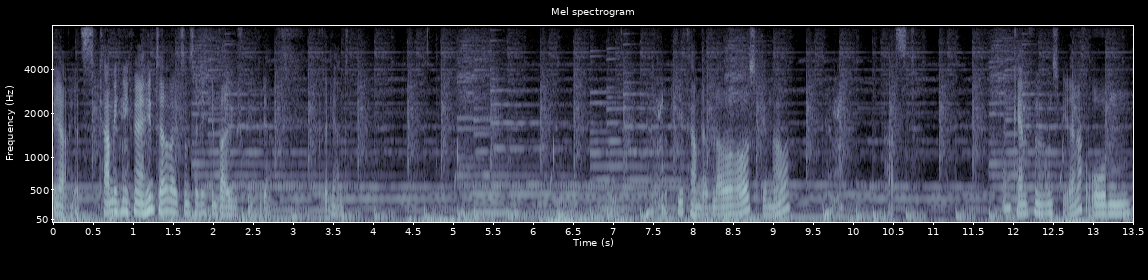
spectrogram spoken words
ja, jetzt kam ich nicht mehr hinter, weil sonst hätte ich den Ball gespielt wieder. Brillant. Hier kam der blaue raus, genau. Passt. Dann kämpfen wir uns wieder nach oben.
